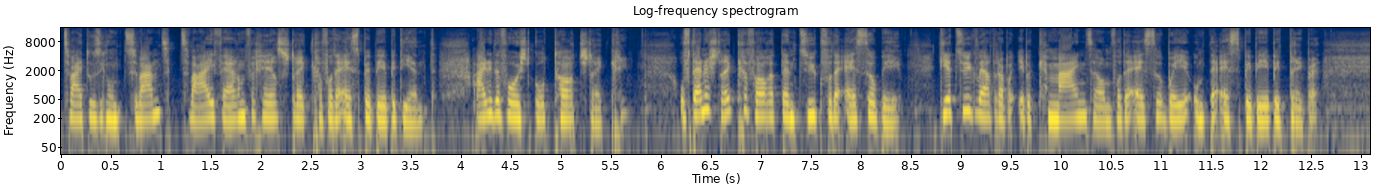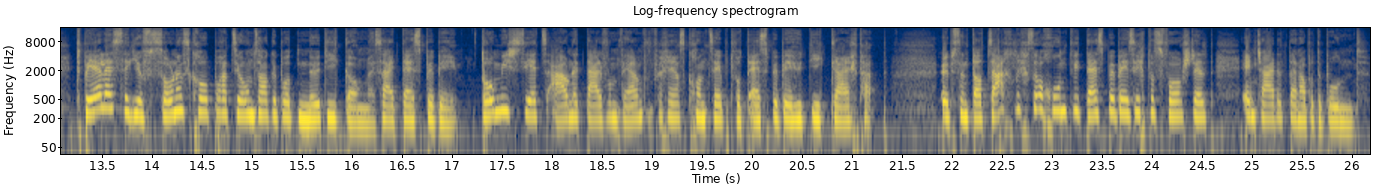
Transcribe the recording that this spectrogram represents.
2020 zwei Fernverkehrsstrecken von der SBB bedient. Eine davon ist die Gotthardstrecke. Auf diesen Strecken fahren dann Züge von der SOB. Diese Züge werden aber eben gemeinsam von der SOB und der SBB betrieben. Die BLS ist auf so ein Kooperationsangebot nicht eingegangen, sagt die SBB. Darum ist sie jetzt auch nicht Teil des Fernverkehrskonzepts, das die SBB heute eingereicht hat. Ob es dann tatsächlich so kommt, wie die SBB sich das vorstellt, entscheidet dann aber der Bund.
